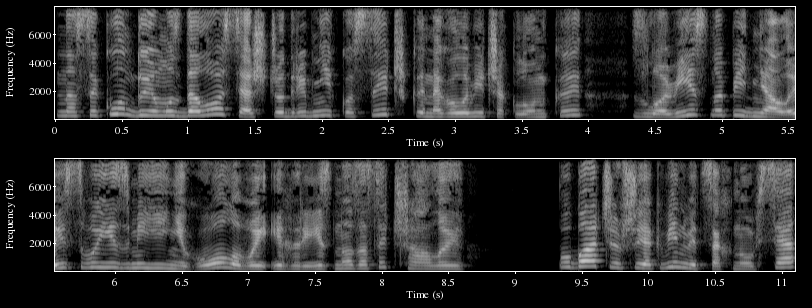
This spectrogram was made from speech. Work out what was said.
На секунду йому здалося, що дрібні косички на голові чаклунки зловісно підняли свої зміїні голови і грізно засичали. Побачивши, як він відсахнувся,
